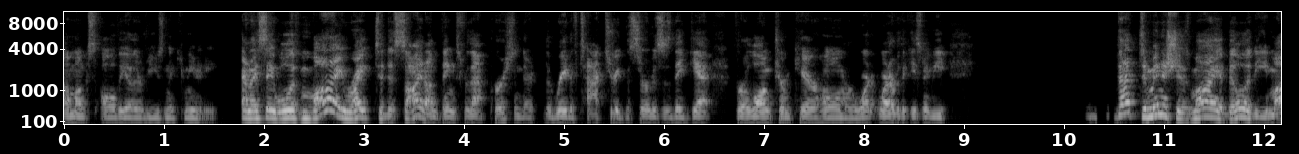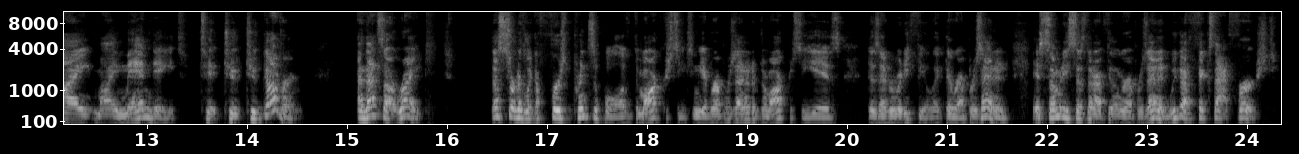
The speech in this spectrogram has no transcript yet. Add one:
amongst all the other views in the community. And I say, well, if my right to decide on things for that person, their, the rate of tax rate, the services they get for a long-term care home or what, whatever the case may be, that diminishes my ability, my my mandate to to to govern, and that's not right. That's sort of like a first principle of democracy to me of representative democracy is does everybody feel like they're represented? If somebody says they're not feeling represented, we got to fix that first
